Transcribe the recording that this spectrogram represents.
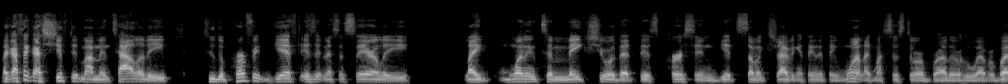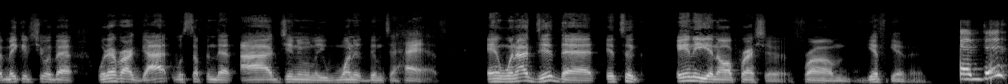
like i think i shifted my mentality to the perfect gift isn't necessarily like wanting to make sure that this person gets some extravagant thing that they want, like my sister or brother or whoever, but making sure that whatever I got was something that I genuinely wanted them to have. And when I did that, it took any and all pressure from gift giving. And this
